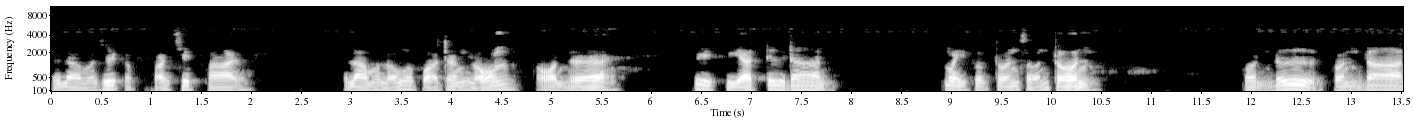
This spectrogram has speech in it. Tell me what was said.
เวลามาคิดกับปล่อยคิดไปเวลามาหลงก็ปล่อยจังหลงอ่อนแอที่เกียดตื้อด้าน ไม่ฝึกตนสอนตน คนดื้อคนด้าน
